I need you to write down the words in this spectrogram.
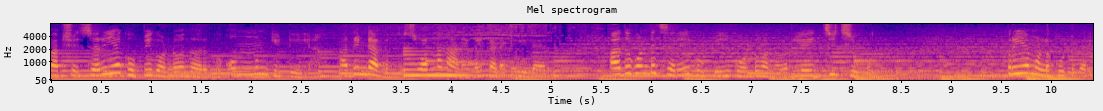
പക്ഷെ ചെറിയ കുപ്പി കൊണ്ടുവന്നവർക്ക് ഒന്നും കിട്ടിയില്ല. അതിന്റെ അകത്ത് സ്വർണ നാണയങ്ങൾ കിടക്കിയില്ലായിരുന്നു അതുകൊണ്ട് ചെറിയ കുപ്പിയിൽ കൊണ്ടുവന്നവർ ലജ്ജിച്ചു പോയി. പ്രിയമുള്ള കൂട്ടുകാരെ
